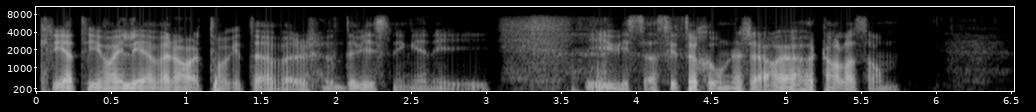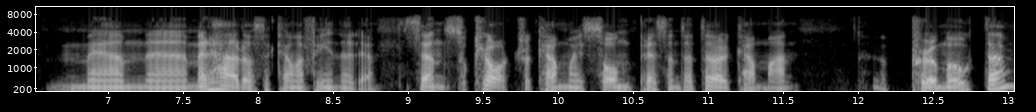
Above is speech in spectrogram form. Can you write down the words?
kreativa elever har tagit över undervisningen i, i vissa situationer, så har jag hört talas om. Men eh, med det här då så kan man förhindra det. Sen såklart så kan man ju som presentatör kan man promota,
